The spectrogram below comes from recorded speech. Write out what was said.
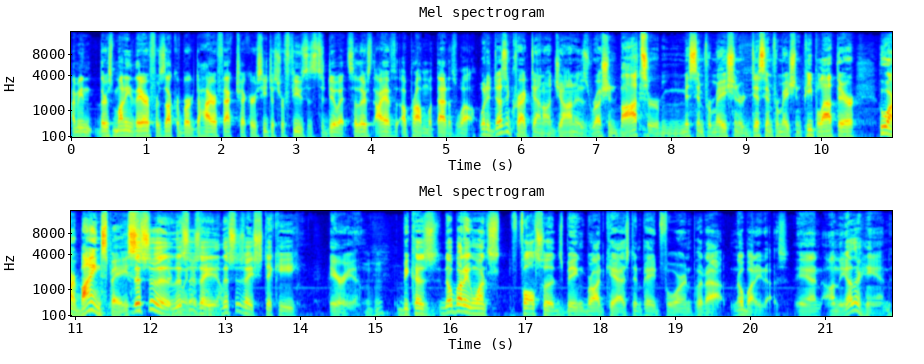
I mean, there's money there for Zuckerberg to hire fact checkers. He just refuses to do it. So there's, I have a problem with that as well. What it doesn't crack down on, John, is Russian bots or misinformation or disinformation. People out there who aren't buying space. This is a, this is a this is a sticky area mm-hmm. because nobody wants falsehoods being broadcast and paid for and put out. Nobody does. And on the other hand,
